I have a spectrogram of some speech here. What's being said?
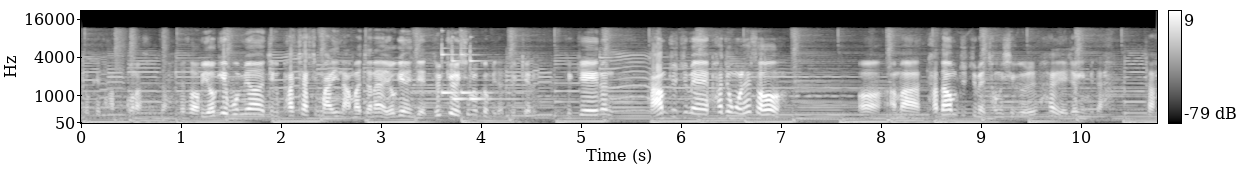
이렇게 다 묶어놨습니다. 그래서 여기에 보면 지금 밭이 아직 많이 남았잖아요. 여기는 이제 들깨를 심을 겁니다. 들깨를. 들깨는 다음 주쯤에 파종을 해서 어, 아마 다다음 주쯤에 정식을 할 예정입니다. 자,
